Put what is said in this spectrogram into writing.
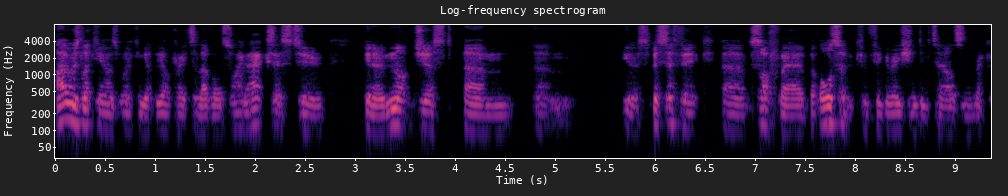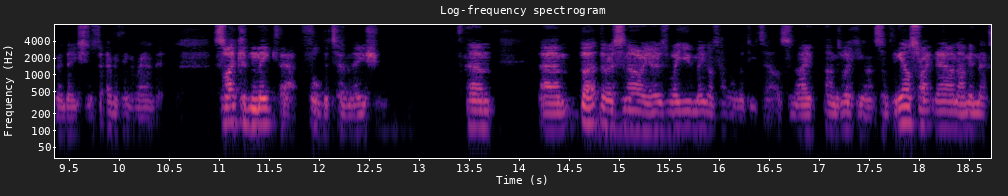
I was lucky I was working at the operator level, so I had access to you know not just um, um, you know specific uh, software, but also the configuration details and recommendations for everything around it. So I could make that full determination. Um, um, but there are scenarios where you may not have all the details. And I, am working on something else right now, and I'm in that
